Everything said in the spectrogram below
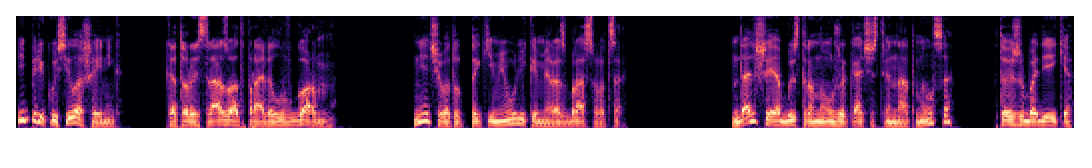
и перекусил ошейник, который сразу отправил в горн. Нечего тут такими уликами разбрасываться. Дальше я быстро, но уже качественно отмылся, в той же бодейке,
